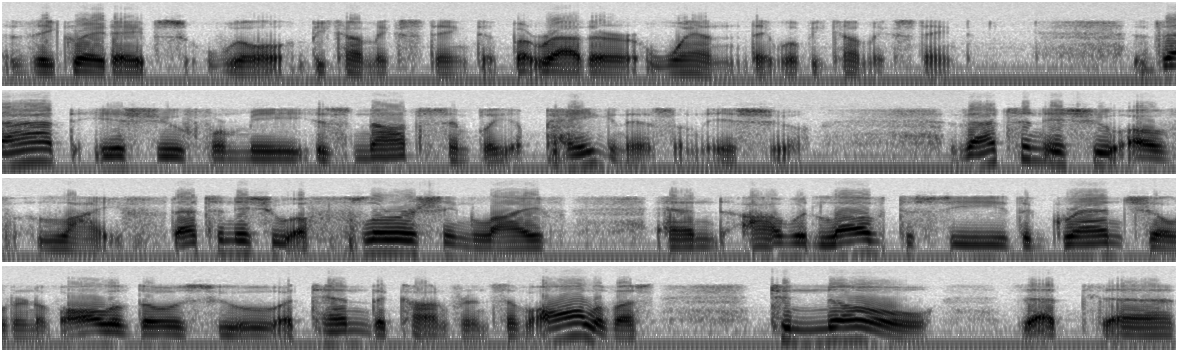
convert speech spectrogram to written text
the great apes will become extinct, but rather when they will become extinct. That issue for me is not simply a paganism issue. That's an issue of life. That's an issue of flourishing life. And I would love to see the grandchildren of all of those who attend the conference, of all of us, to know that uh,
